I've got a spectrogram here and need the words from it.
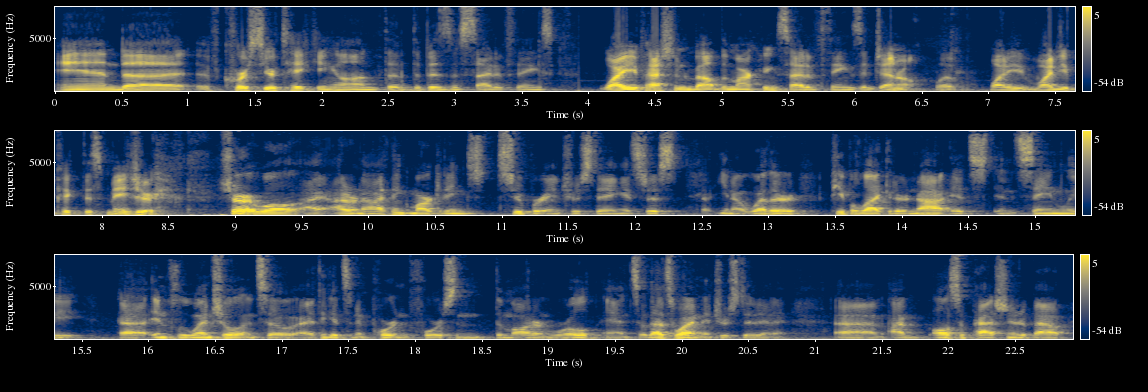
and uh, of course you're taking on the the business side of things. Why are you passionate about the marketing side of things in general? Why do you why do you pick this major? Sure. Well, I, I don't know. I think marketing's super interesting. It's just, you know, whether people like it or not, it's insanely uh, influential. And so I think it's an important force in the modern world. And so that's why I'm interested in it. Um, I'm also passionate about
